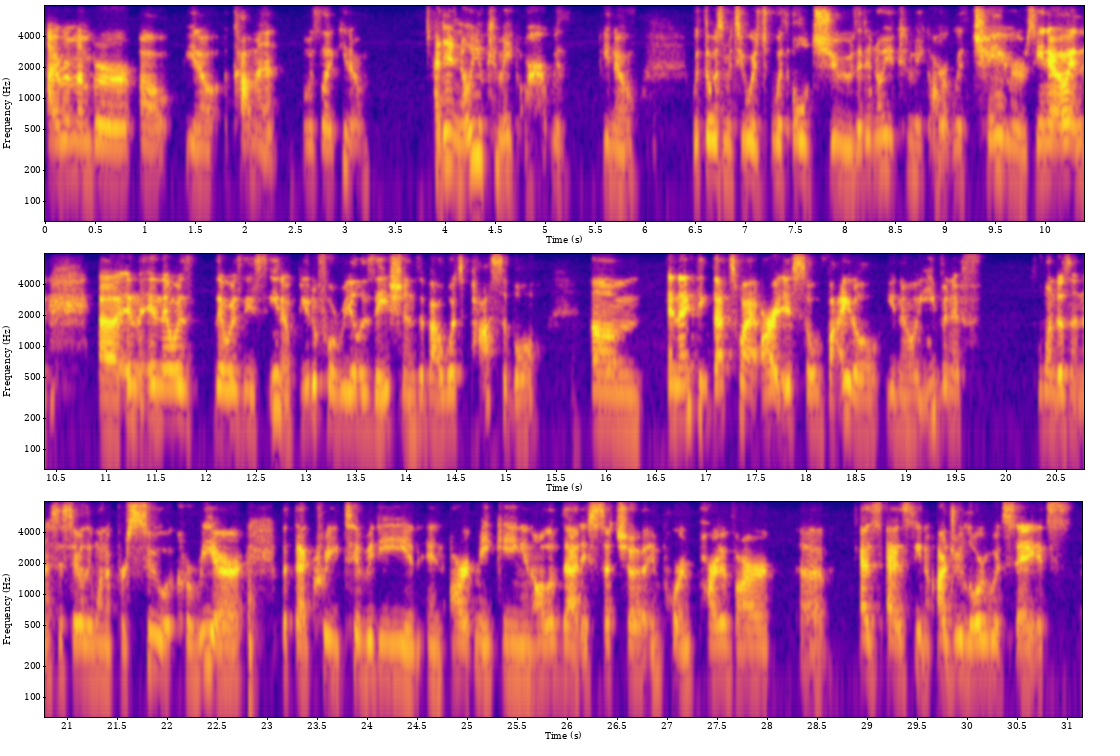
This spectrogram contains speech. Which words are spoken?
I remember, uh, you know, a comment was like, you know, I didn't know you can make art with, you know, with those materials with old shoes. I didn't know you can make art with chairs, you know, and uh, and and there was there was these you know beautiful realizations about what's possible, um, and I think that's why art is so vital. You know, even if one doesn't necessarily want to pursue a career, but that creativity and, and art making and all of that is such an important part of our, uh, as as you know, Audre Lorde would say, it's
